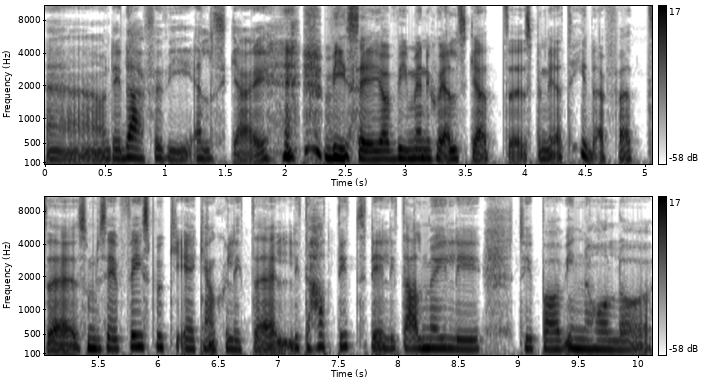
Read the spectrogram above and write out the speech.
Eh, och det är därför vi älskar, vi säger jag, vi människor älskar att eh, spendera tid där. För att eh, som du säger, Facebook är kanske lite, lite hattigt. Det är lite all möjlig typ av innehåll och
